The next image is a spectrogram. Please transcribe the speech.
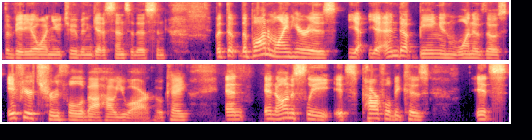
the video on youtube and get a sense of this and but the, the bottom line here is you, you end up being in one of those if you're truthful about how you are okay and and honestly it's powerful because it's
